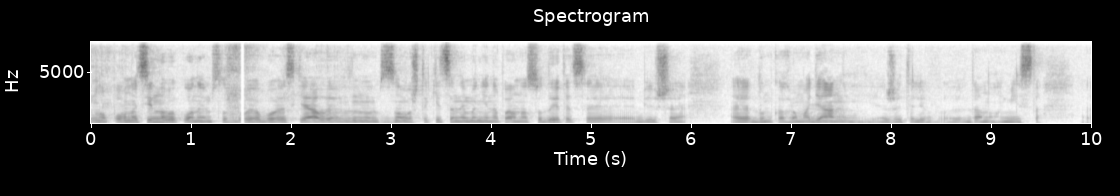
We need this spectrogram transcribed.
ну, повноцінно виконуємо службові обов'язки, але ну, знову ж таки це не мені напевно судити, це більше е, думка громадян і жителів е, даного міста. Е,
